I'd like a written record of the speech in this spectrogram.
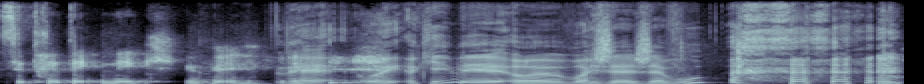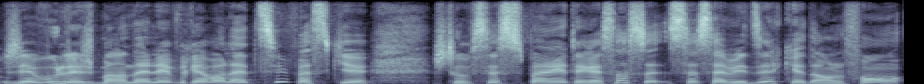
c'est très technique. Mais... Ben, oui, ok, mais moi, j'avoue, j'avoue, je m'en allais vraiment là-dessus parce que je trouve ça super intéressant. Ça, ça, ça veut dire que dans le fond,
